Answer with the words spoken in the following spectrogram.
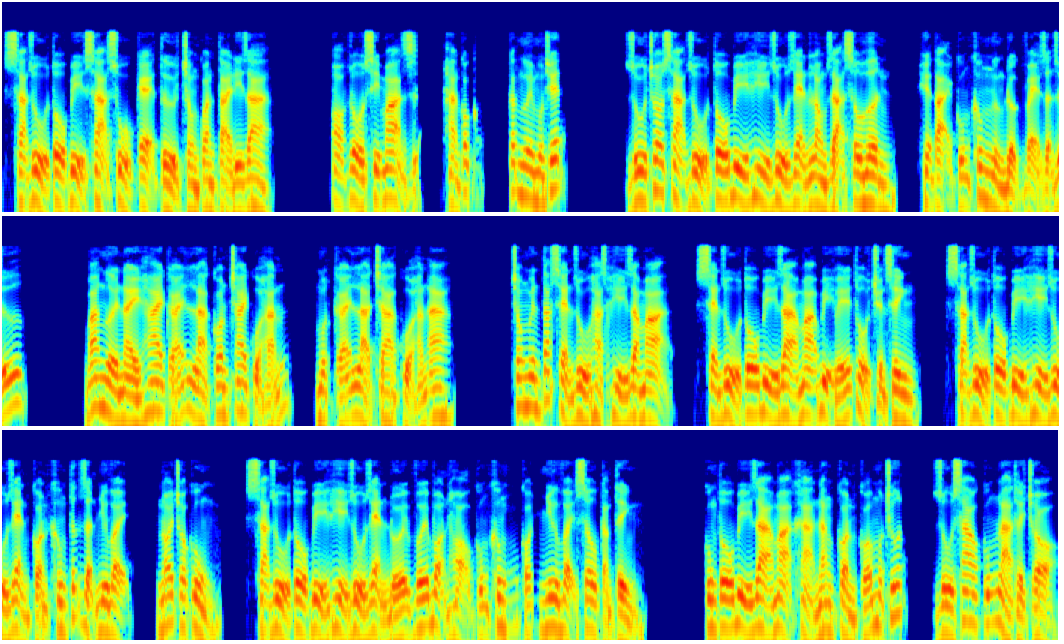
xạ rủ tổ bị xạ sủ kẹ từ trong quan tài đi ra. Họ rồ xì mạ hàn cốc các ngươi muốn chết. Dù cho xạ rủ tổ bị hì dù rèn lòng dạ sâu hơn, hiện tại cũng không ngừng được vẻ giận dữ. Ba người này hai cái là con trai của hắn, một cái là cha của hắn a. Trong nguyên tắc sẻn dù hạt hì ra dạ mạ sẻn dù tô bị dạ mạ bị huế thổ chuyển sinh xạ dù tô bị hì dù rèn còn không tức giận như vậy, nói cho cùng xạ dù tổ bị hỉ dù rèn đối với bọn họ cũng không có như vậy sâu cảm tình. Cùng tổ bị dạ mạ khả năng còn có một chút, dù sao cũng là thầy trò,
